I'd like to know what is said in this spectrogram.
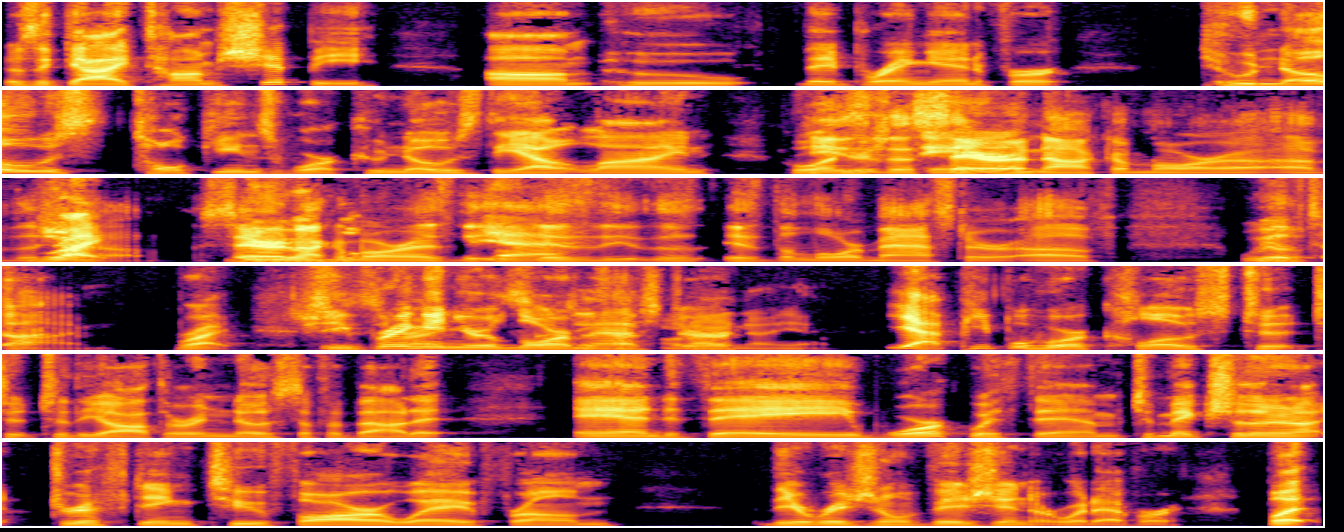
There's a guy, Tom Shippey, um, who they bring in for who knows Tolkien's work, who knows the outline, who He's the Sarah Nakamura of the right. show. Sarah Nakamura is the, yeah. is the is the lore master of Wheel, Wheel of Time. Time. Right. She's so you bring right. in your lore so master. Know, yeah. yeah, people who are close to, to to the author and know stuff about it and they work with them to make sure they're not drifting too far away from the original vision or whatever. But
